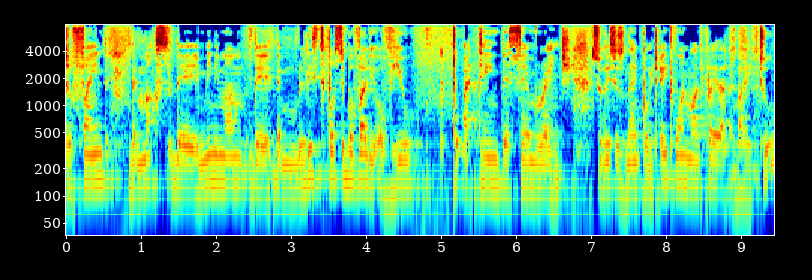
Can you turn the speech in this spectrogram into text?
to find the max the minimum the the least possible value of u to attain the same range. So this is 9.81 multiply that by 2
